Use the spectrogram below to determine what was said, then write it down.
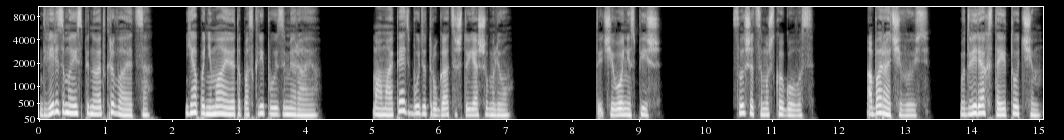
Дверь за моей спиной открывается. Я понимаю это по скрипу и замираю. Мама опять будет ругаться, что я шумлю. «Ты чего не спишь?» Слышится мужской голос. Оборачиваюсь. В дверях стоит отчим,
